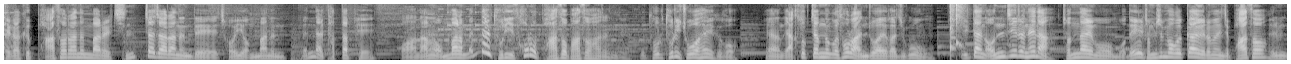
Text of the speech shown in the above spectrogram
제가 그 봐서라는 말을 진짜 잘하는데 저희 엄마는 맨날 답답해. 와 나는 엄마랑 맨날 둘이 서로 봐서 봐서 하는데. 도, 둘이 좋아해 그거. 그냥 약속 잡는 걸 서로 안 좋아해가지고. 일단 언질은 해놔. 전날 뭐 뭐 내일 점심 먹을까요 이러면 이제 봐서. 이러면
